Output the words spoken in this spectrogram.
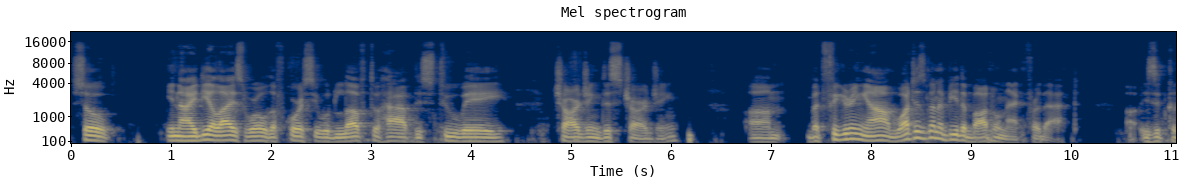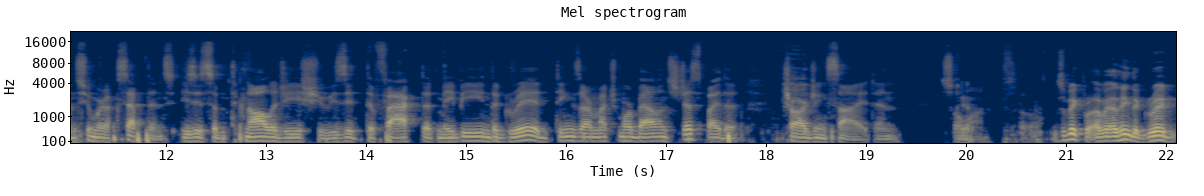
So, in an idealized world, of course, you would love to have this two way charging, discharging. Um, but figuring out what is going to be the bottleneck for that uh, is it consumer acceptance is it some technology issue is it the fact that maybe in the grid things are much more balanced just by the charging side and so yeah. on so it's a big i mean i think the grid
